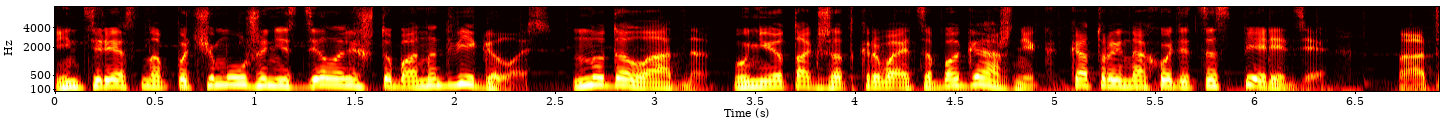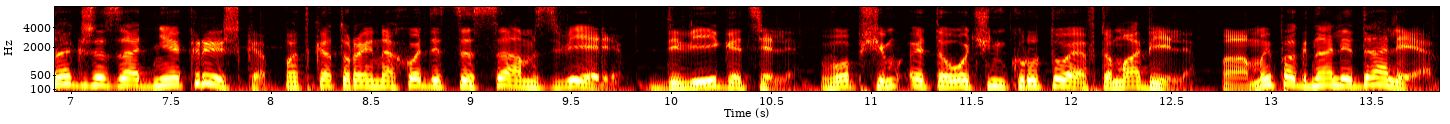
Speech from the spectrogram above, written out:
Интересно, почему уже не сделали, чтобы она двигалась? Ну да ладно, у нее также открывается багажник, который находится спереди, а также задняя крышка, под которой находится сам зверь, двигатель. В общем, это очень крутой автомобиль. А мы погнали далее.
